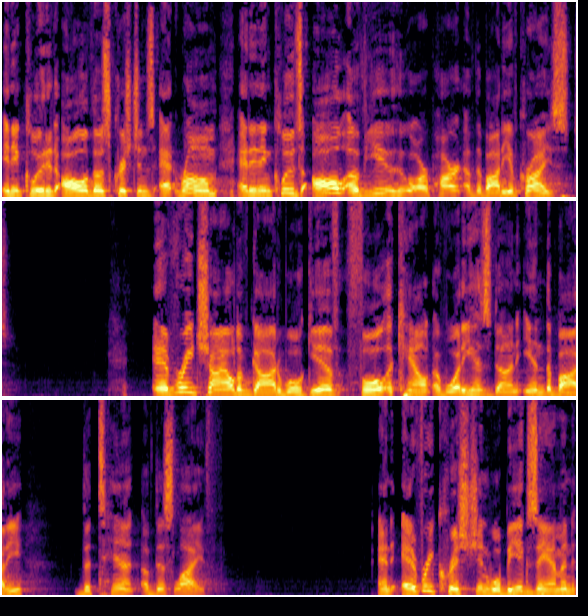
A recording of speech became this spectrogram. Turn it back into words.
It included all of those Christians at Rome. And it includes all of you who are part of the body of Christ. Every child of God will give full account of what he has done in the body, the tent of this life. And every Christian will be examined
